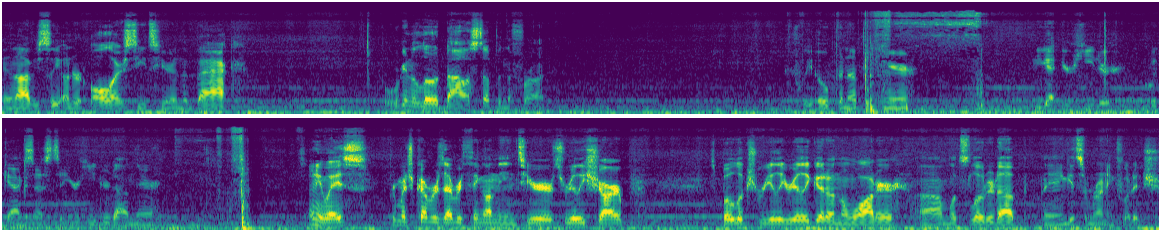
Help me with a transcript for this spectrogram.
And obviously under all our seats here in the back. but we're gonna load ballast up in the front. If we open up in here, you got your heater, quick access to your heater down there. So anyways, pretty much covers everything on the interior. It's really sharp. This boat looks really, really good on the water. Um, let's load it up and get some running footage.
